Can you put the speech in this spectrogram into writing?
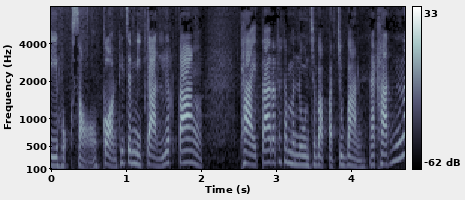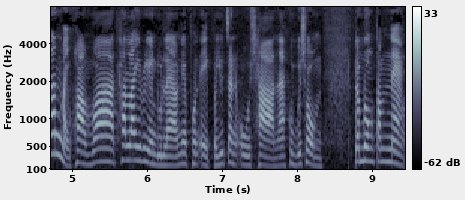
ปี 62 ก่อนที่จะมีการเลือกตั้งภายใต้รัฐธรรมนูญฉบับปัจจุบันนะคะนั่นหมายความว่าถ้าไล่เรียงดูแล้วเนี่ยพลเอกประยุจันโอชานะคุณผู้ชมดำรงตำแหน่ง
